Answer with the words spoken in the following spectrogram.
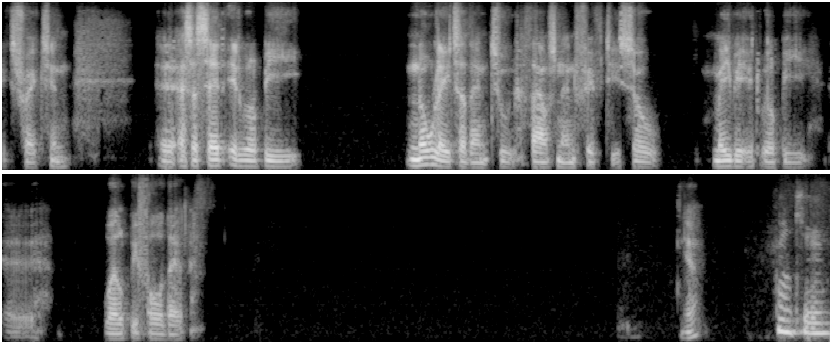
extraction. As I said, it will be no later than 2050. So maybe it will be well before that. Yeah. Thank you.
